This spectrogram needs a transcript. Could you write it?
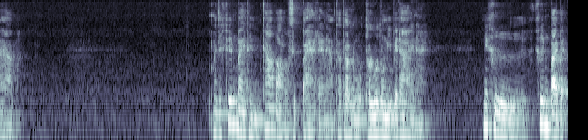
นะครับ มันจะขึ้นไปถึง9บาท68เลยนะถ้าทะลุทะลุตรงนี้ไปได้นะ นี่คือขึ้นไปแบบ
